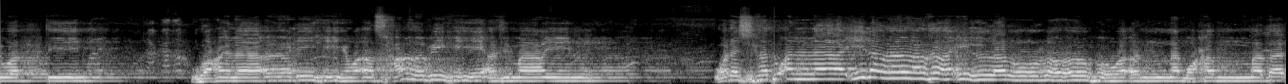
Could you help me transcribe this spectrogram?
والطين وعلى آله وأصحابه أجمعين ونشهد أن لا إله إلا الله وأن محمدا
